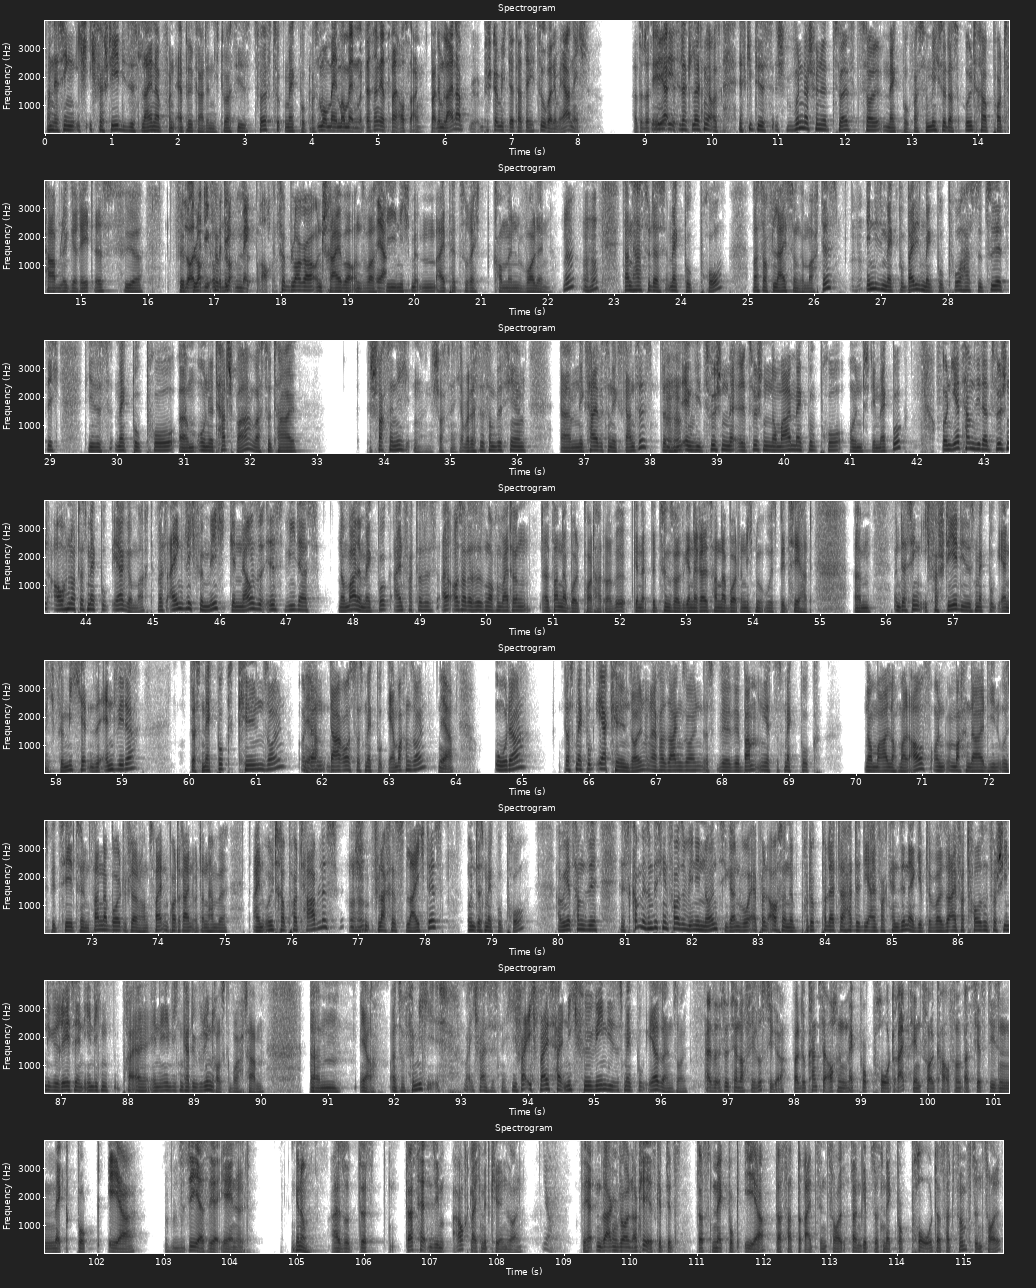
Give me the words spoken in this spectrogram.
und deswegen, ich, ich verstehe dieses Line-Up von Apple gerade nicht. Du hast dieses 12-Zuck MacBook, was Moment, Moment, das sind ja zwei Aussagen. Bei dem Lineup bestimme ich dir tatsächlich zu, bei dem R nicht. Also das R Äh, ist lass, lass mir aus. Es gibt dieses wunderschöne 12 Zoll MacBook, was für mich so das ultra portable Gerät ist für für Leute, Blog- die für unbedingt Blog- Mac brauchen. Für Blogger und Schreiber und sowas, Ja. die nicht mit dem iPad zurechtkommen wollen. Ne? Mhm. Dann hast du das MacBook Pro, was auf Leistung gemacht ist. Mhm. In diesem MacBook, bei diesem MacBook Pro hast du zusätzlich dieses MacBook Pro ähm, ohne Touchbar, was total schwachsinnig, nein, nicht schwachsinnig, aber das ist so ein bisschen ähm, nichts halbes und nichts Ganzes. Das ist irgendwie zwischen, äh, zwischen normalem MacBook Pro und dem MacBook. Und jetzt haben sie dazwischen auch noch das MacBook Air gemacht, was eigentlich für mich genauso ist wie das normale MacBook, einfach, dass es, außer dass es noch einen weiteren äh, Thunderbolt-Port hat oder be beziehungsweise generell Thunderbolt und nicht nur USB-C hat. Ähm, und deswegen, ich verstehe dieses MacBook Air nicht. Für mich hätten sie entweder das MacBook killen sollen und Ja. dann daraus das MacBook Air machen sollen ja. oder das MacBook Air killen sollen und einfach sagen sollen, dass wir, wir bumpen jetzt das MacBook normal nochmal auf und machen da den USB-C zu einem Thunderbolt und vielleicht noch einen zweiten Port rein und dann haben wir ein ultra portables, sch- flaches, leichtes und das MacBook Pro. Aber jetzt haben sie, es kommt mir so ein bisschen vor, so wie in den 90ern, wo Apple auch so eine Produktpalette hatte, die einfach keinen Sinn ergibt, weil sie einfach tausend verschiedene Geräte in ähnlichen, äh, in ähnlichen Kategorien rausgebracht haben. Ähm, ja, also für mich, ich, ich weiß es nicht. Ich, ich weiß halt nicht, für wen dieses MacBook Air sein soll. Also es ist ja noch viel lustiger, weil du kannst ja auch ein MacBook Pro 13 Zoll kaufen, was jetzt diesem MacBook Air sehr, sehr ähnelt. Genau. Also das, das hätten sie auch gleich mitkillen sollen. Ja. Sie hätten sagen sollen, okay, es gibt jetzt das MacBook Air, das hat 13 Zoll, dann gibt es das MacBook Pro, das hat 15 Zoll.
